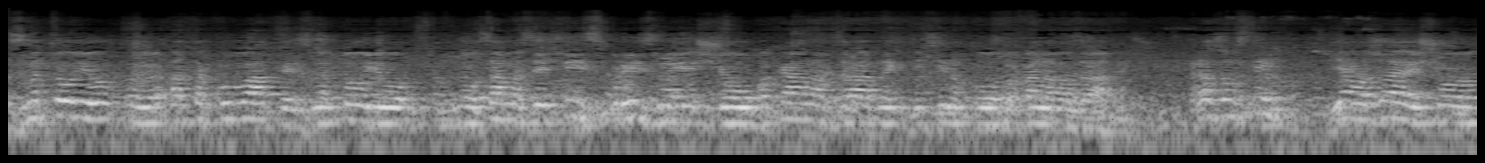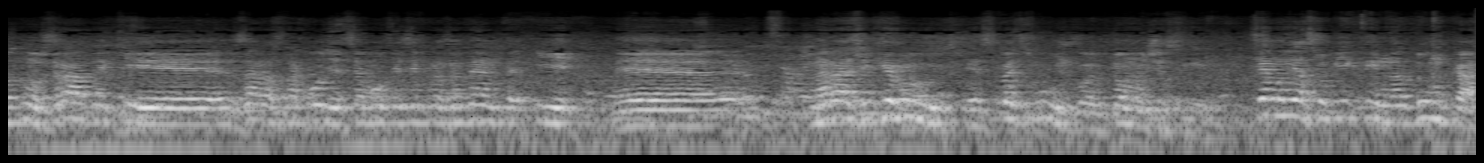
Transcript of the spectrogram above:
з метою е, атакувати, з метою ну саме зайти з призми, що у Баканов зрадник і всі навколо Баканова зрадник. Разом з тим, я вважаю, що ну, зрадники зараз знаходяться в офісі президента і е, наразі керують спецслужбою в тому числі. Це моя суб'єктивна думка.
